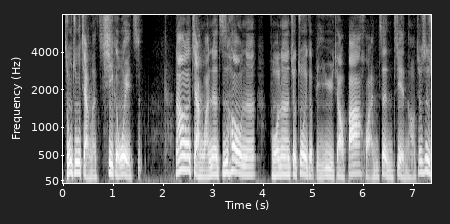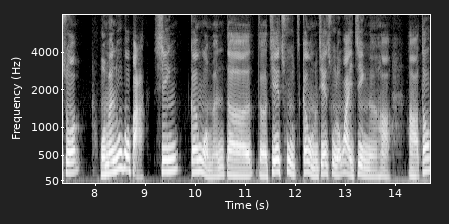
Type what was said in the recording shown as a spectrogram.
足足讲了七个位置。”然后呢，讲完了之后呢，佛呢就做一个比喻，叫八环正见哈，就是说，我们如果把心跟我们的的接触，跟我们接触的外境呢，哈啊，都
